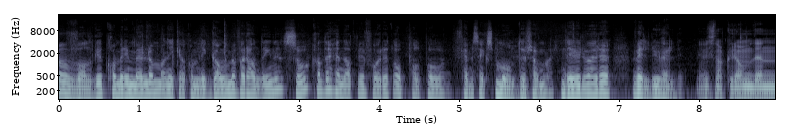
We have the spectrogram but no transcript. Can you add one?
og valget kommer imellom, man ikke har kommet i gang med forhandlingene, så kan det hende at vi får et opphold på fem-seks måneder framover. Det vil være veldig uheldig. Vi snakker om den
